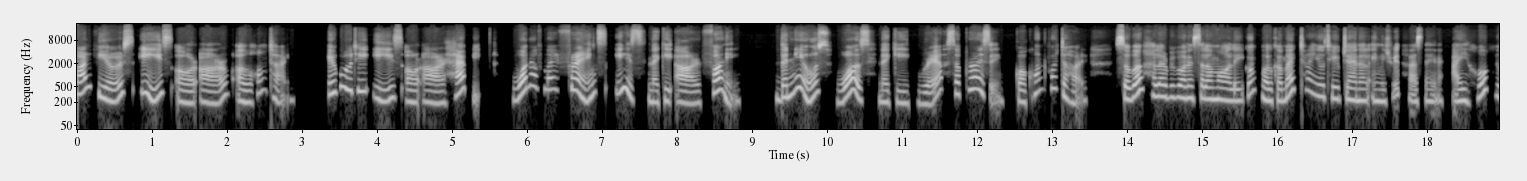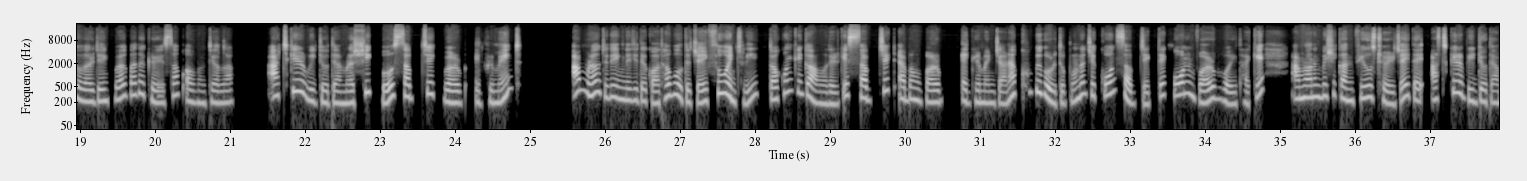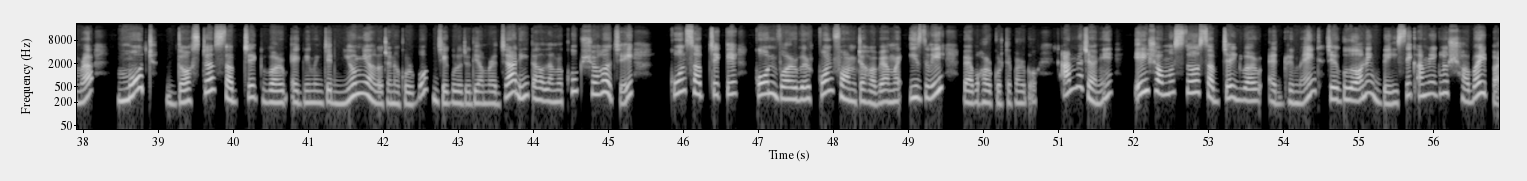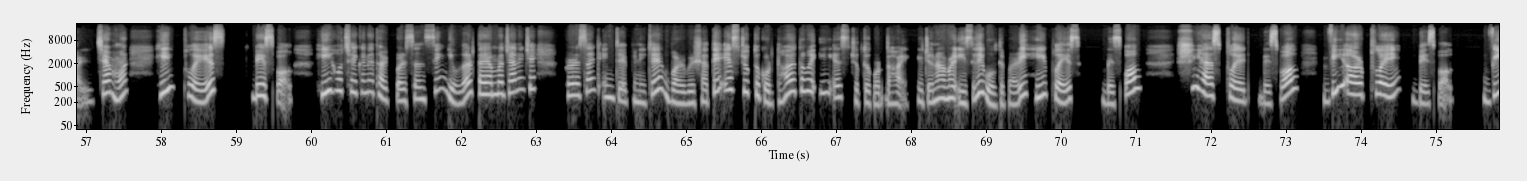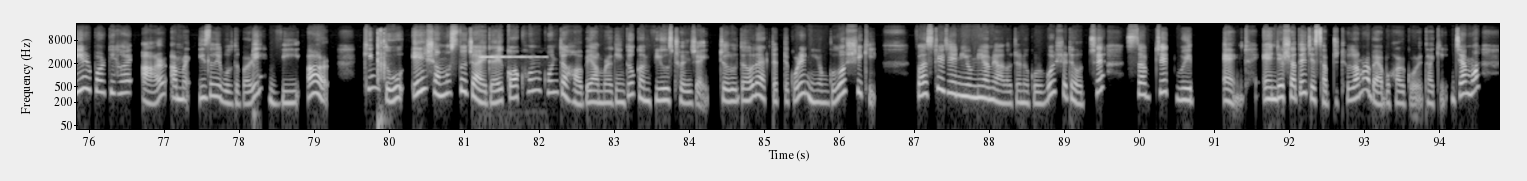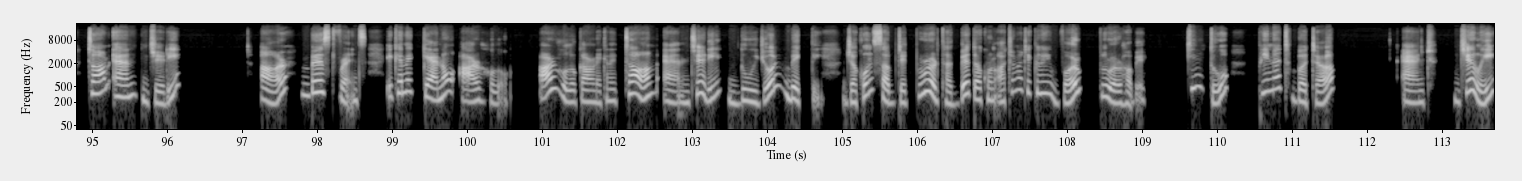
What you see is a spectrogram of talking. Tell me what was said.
Five years is or are a long time. Everybody is or are happy. One of my friends is নাকি are funny. The news was নাকি rare surprising. কখন করতে হয়? Well, hello everyone, assalamu alaikum. Welcome back to my YouTube channel English with Hasnaina. I hope you are doing well by the grace of Allah. আজকের ভিডিওতে আমরা শিখব subject verb agreement আমরা যদি ইংরেজিতে কথা বলতে চাই ফ্লুয়েন্টলি তখন কিন্তু আমাদেরকে সাবজেক্ট এবং ভার্ব এগ্রিমেন্ট জানা খুবই গুরুত্বপূর্ণ যে কোন সাবজেক্টে কোন ভার্ব হয়ে থাকে। আমরা অনেক বেশি কনফিউজড হয়ে যাই, তাই আজকের ভিডিওতে আমরা মোট দশটা সাবজেক্ট ভার্ব এগ্রিমেন্টের নিয়ম নিয়ে আলোচনা করব, যেগুলো যদি আমরা জানি তাহলে আমরা খুব সহজেই কোন সাবজেক্টে কোন ভার্বের কোন ফর্মটা হবে আমরা ইজিলি ব্যবহার করতে পারব। আমরা জানি এই সমস্ত সাবজেক্ট ভার্ব এগ্রিমেন্ট যেগুলো অনেক বেসিক আমরা এগুলো সবাই পারি। যেমন হি প্লেস বেসবল হি হচ্ছে এখানে থার্ড পার্সন সিঙ্গুলার তাই আমরা জানি যে প্রেজেন্ট ইনডেফিনিটে ভার্বের সাথে এস যুক্ত করতে হয় তবে ই এস যুক্ত করতে হয়। এই জন্য আমরা ইজিলি বলতে পারি he plays baseball she has played baseball we are playing baseball V এর পর কি হয়? আর আমরা ইজিলি বলতে পারি ভি আর কিন্তু এই সমস্ত জায়গায় কখন কোনটা হবে আমরা কিন্তু কনফিউজড হয়ে যাই। চলুন তাহলে একটা একটা করে নিয়মগুলো শিখি। ফার্স্টে যে নিয়ম নিয়ে আমি আলোচনা করব সেটা হচ্ছে সাবজেক্ট উইথ এন্ড এন্ডের সাথে যে সাবজেক্টগুলো আমরা ব্যবহার করে থাকি। যেমন Tom and Jerry are best friends এখানে কেন আর হলো? আর হলো কারণ এখানে টম অ্যান্ড জেরি দুইজন ব্যক্তি। যখন সাবজেক্ট প্লুরাল থাকবে, তখন অটোমেটিক্যালি ভার্ব প্লুরাল হবে। কিন্তু peanut butter and jelly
